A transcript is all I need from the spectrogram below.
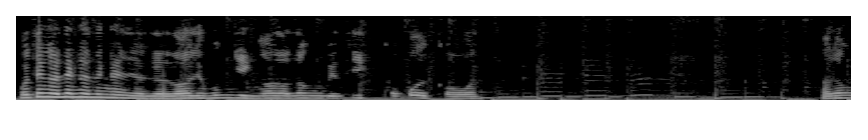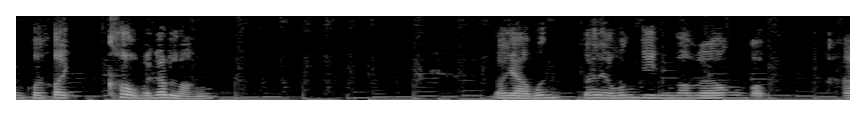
ว่าจะไงจะไงจะไงเดี๋ยวเดี๋ยวเราจะเพิ่งยิงเราเราต้องเป็นที่ cover ก่อนเราต้องค่อยๆเข้าไปด้านหลัง เราอย่าเพิ่งเราอย่าเพิ่งยิงเราเราต้องแบบหา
